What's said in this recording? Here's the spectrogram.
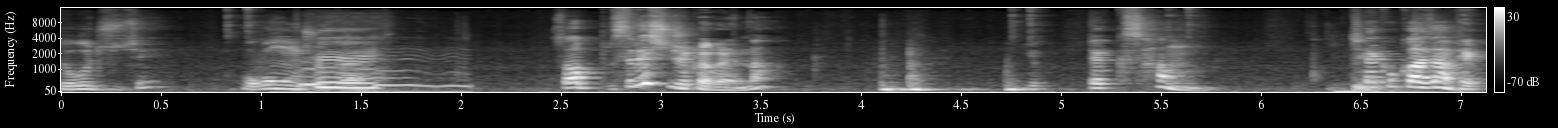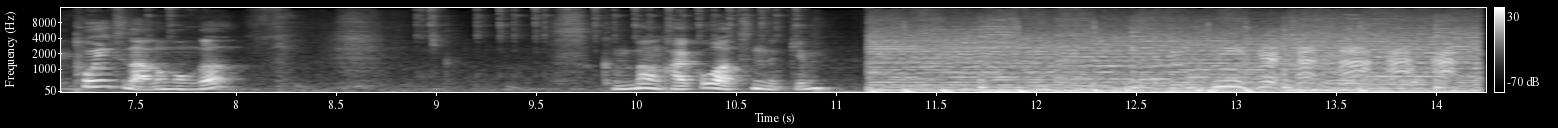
누구 주지? 500 줄까요? 서 쓰레쉬 줄걸 그랬나? 603. 첼코까지 한 100포인트 나눈 건가? 금방 갈 것 같은 느낌?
